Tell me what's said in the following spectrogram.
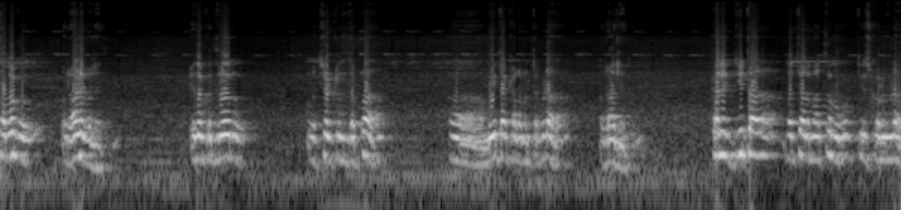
సభకు రానివ్వలేదు. ఏదో కొద్ది రోజులు వచ్చినట్టుంది తప్ప మిగతా కాలం అంతా కూడా రాలేదు. కానీ జీత బత్యాలు మాత్రం తీసుకోవడం కూడా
